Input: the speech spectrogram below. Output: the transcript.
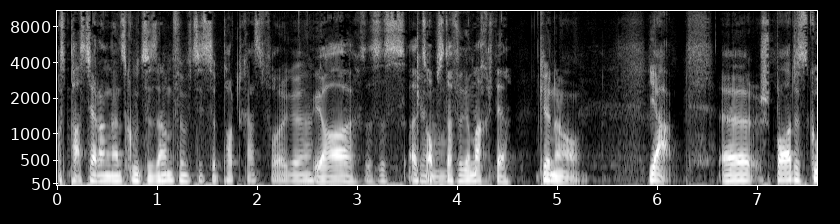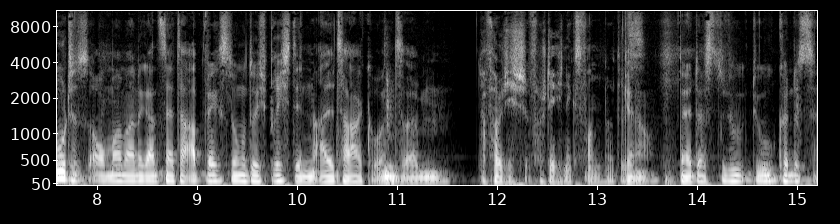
Das passt ja dann ganz gut zusammen, 50. Podcast-Folge. Ja, das ist, als genau. ob es dafür gemacht wäre. Genau. Ja, äh, Sport ist gut, ist auch mal eine ganz nette Abwechslung, durchbricht den Alltag und ähm, da verstehe ich, versteh ich nichts von. Das genau. Ja, das, du, du könntest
